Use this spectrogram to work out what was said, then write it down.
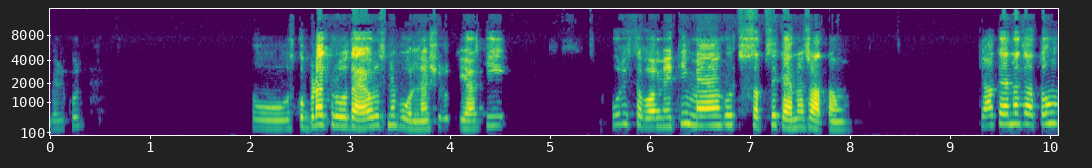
बिल्कुल। तो उसको बड़ा क्रोध आया और उसने बोलना शुरू किया कि पूरी सभा में कि मैं कुछ सबसे कहना चाहता हूँ। क्या कहना चाहता हूँ?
